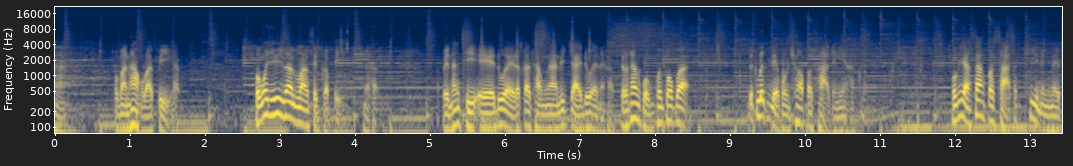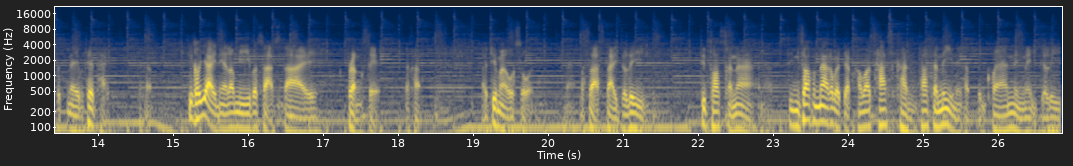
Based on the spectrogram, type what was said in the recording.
1495 ประมาณ500 ปีครับ ผมก็ใช้ชีวิตนั้นประมาณ 10 กว่าปีนะครับ เป็นทั้ง TA ด้วยแล้วก็ทำงานวิจัยด้วยนะครับจนกระทั่งผมค้นพบว่าลึกๆเนี่ยผมชอบปราสาทอย่างเงี้ยครับ ผมอยากสร้างปราสาทสักที่หนึ่งในในประเทศไทยนะครับ ที่เขาใหญ่เนี่ยเรามีปราสาทสไตล์ฝรั่งเศสนะครับที่มาโอโซนนะปราสาทสไตล์อิตาลีที่ทอสคานานะ จริงๆทอสคานาก็มาจากคำว่าทัสคันทัสคานีนะครับเป็นแคว้นหนึ่งในอิตาลี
